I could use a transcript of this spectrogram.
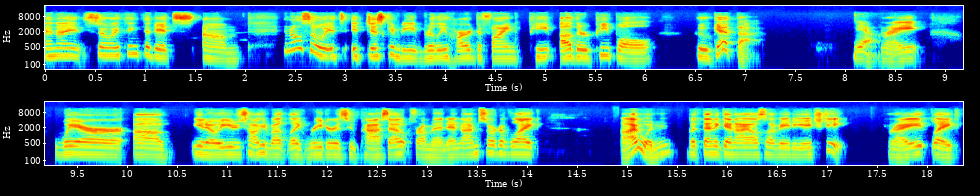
And I, so I think that it's, um, and also it's, it just can be really hard to find pe- other people who get that. Yeah. Right where uh you know you're talking about like readers who pass out from it and i'm sort of like i wouldn't but then again i also have adhd right like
